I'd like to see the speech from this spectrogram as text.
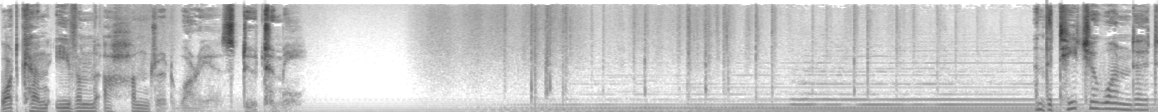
what can even a hundred warriors do to me? And the teacher wandered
